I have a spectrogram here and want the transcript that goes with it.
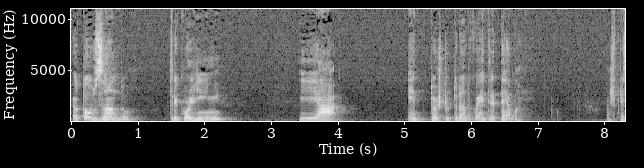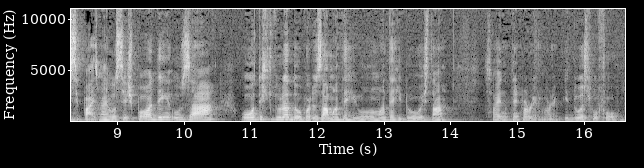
Eu estou usando tricoline e a estou estruturando com entretela as principais, mas vocês podem usar outro estruturador, pode usar manta R1, manta R2, tá? Isso aí não tem problema, olha. E duas por forro.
